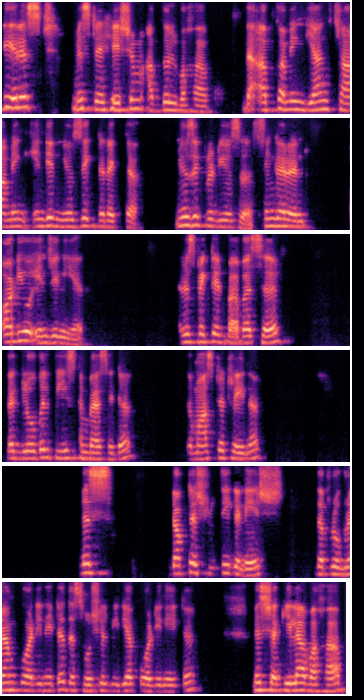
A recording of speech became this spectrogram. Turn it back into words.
dearest Mr. Hesham Abdul Wahab, the upcoming young, charming Indian music director, music producer, singer, and audio engineer. Respected Baba Sir, the Global Peace Ambassador, the Master Trainer, Ms. Dr. Shruti Ganesh, the Program Coordinator, the Social Media Coordinator, Ms. Shakila Wahab,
